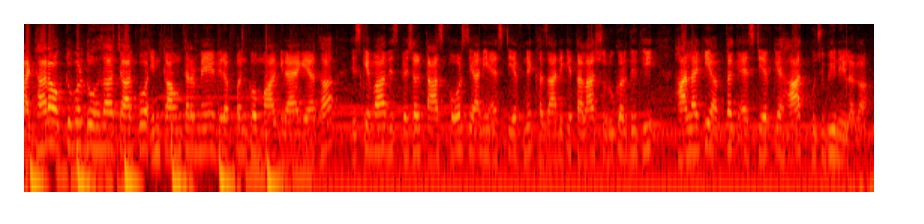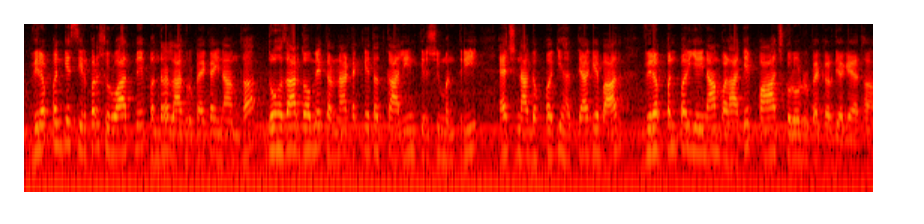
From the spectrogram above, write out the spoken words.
18 अक्टूबर 2004 को इनकाउंटर में वीरप्पन को मार गिराया गया था। इसके बाद स्पेशल टास्क फोर्स यानी एसटीएफ ने खजाने की तलाश शुरू कर दी थी। हालाँकि अब तक एसटीएफ के हाथ कुछ भी नहीं लगा। वीरप्पन के सिर पर शुरुआत में 15 लाख रुपए का इनाम था। 2002 में कर्नाटक के तत्कालीन कृषि मंत्री एच नागप्पा की हत्या के बाद वीरप्पन पर यह इनाम बढ़ा के पाँच करोड़ रुपए कर दिया गया था।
